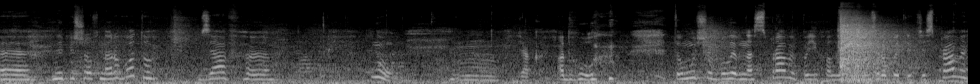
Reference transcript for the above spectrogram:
е, не пішов на роботу, взяв е, ну, як, адгул. Тому що були в нас справи, поїхали зробити ті справи,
